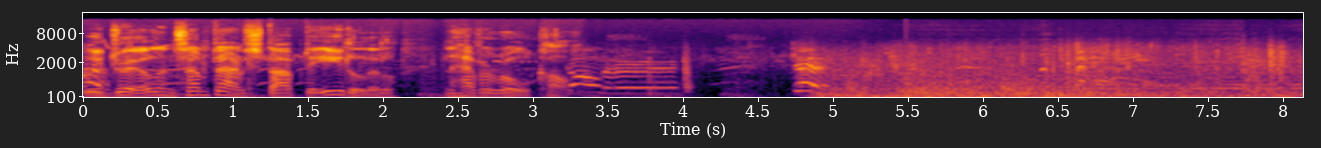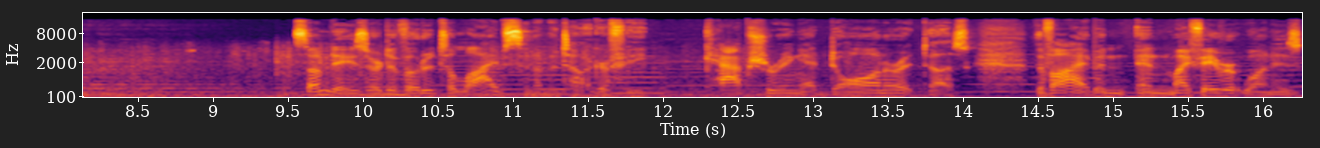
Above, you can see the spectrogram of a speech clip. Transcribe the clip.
we drill and sometimes stop to eat a little and have a roll call. Some days are devoted to live cinematography, capturing at dawn or at dusk the vibe. And, and my favorite one is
